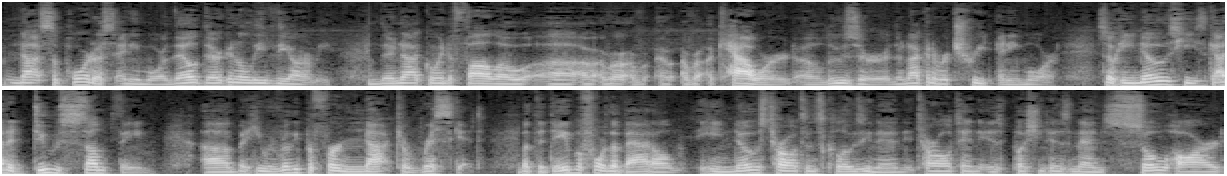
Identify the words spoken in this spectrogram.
not support us anymore. They'll, they're going to leave the army. They're not going to follow uh, a, a, a, coward, a loser. They're not going to retreat anymore. So he knows he's got to do something, uh, but he would really prefer not to risk it. But the day before the battle, he knows Tarleton's closing in. Tarleton is pushing his men so hard.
